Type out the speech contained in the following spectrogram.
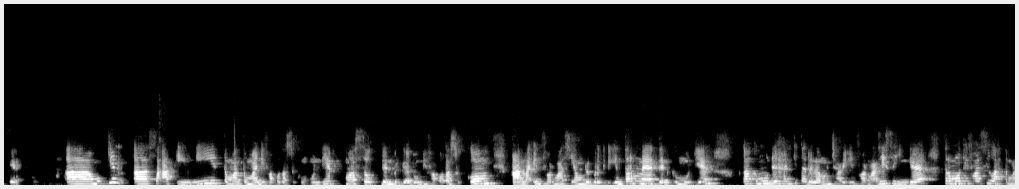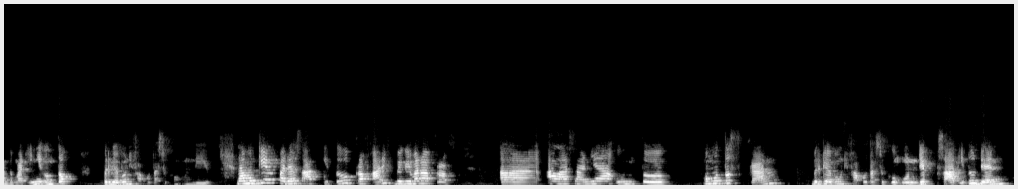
Uh, mungkin uh, saat ini teman-teman di Fakultas Hukum Undip masuk dan bergabung di Fakultas Hukum karena informasi yang berbagi di internet dan kemudian uh, kemudahan kita dalam mencari informasi sehingga termotivasilah teman-teman ini untuk bergabung di Fakultas Hukum Undip. Nah mungkin pada saat itu Prof Arif bagaimana Prof uh, alasannya untuk memutuskan bergabung di Fakultas Hukum Undip saat itu dan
